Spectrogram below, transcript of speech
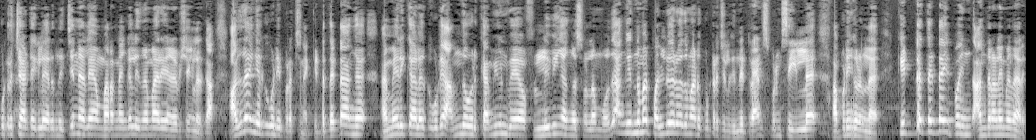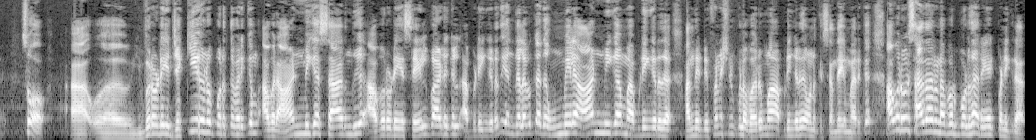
குற்றச்சாட்டுகள் இருந்துச்சு நிறைய மரணங்கள் இந்த மாதிரியான விஷயங்கள் இருக்கா? அதுதான் இங்க இருக்கக்கூடிய பிரச்சனை. கிட்டத்தட்ட அங்க அமெரிக்கால இருக்கக்கூடிய அந்த ஒரு கம்யூன் வே ஆஃப் லிவிங் அங்க சொல்லும் போது அங்க இந்த மாதிரி பல்வேறு விதமான குற்றச்சல் இந்த டிரான்ஸ்பரன்சி இல்லை அப்படிங்கிறதுல கிட்டத்தட்ட இப்ப இந்த- அந்த நிலைமை தான் இருக்கு. ஸோ இவருடைய ஜக்கியனை பொறுத்த வரைக்கும் அவர் ஆன்மீக சார்ந்து அவருடைய செயல்பாடுகள் அப்படிங்கிறது எந்த அளவுக்கு அது உண்மையிலே ஆன்மீகம் அப்படிங்கிறது அந்த டெஃபினேஷனுக்குள்ள வருமா அப்படிங்கிறது உனக்கு சந்தேகமா இருக்கு. அவர் ஒரு சாதாரண நபர் போல தான் ரியாக்ட் பண்ணிக்கிறார்.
